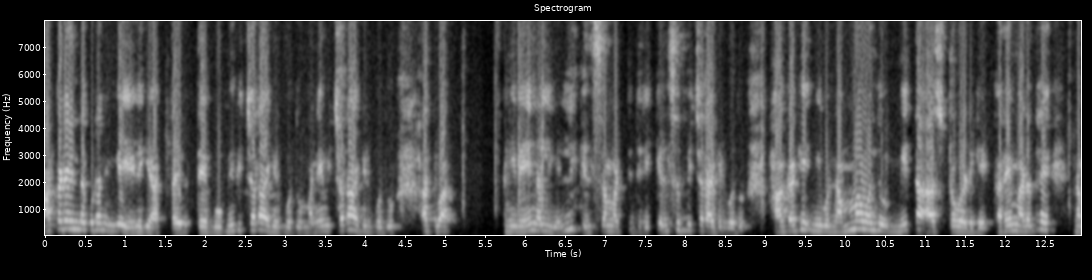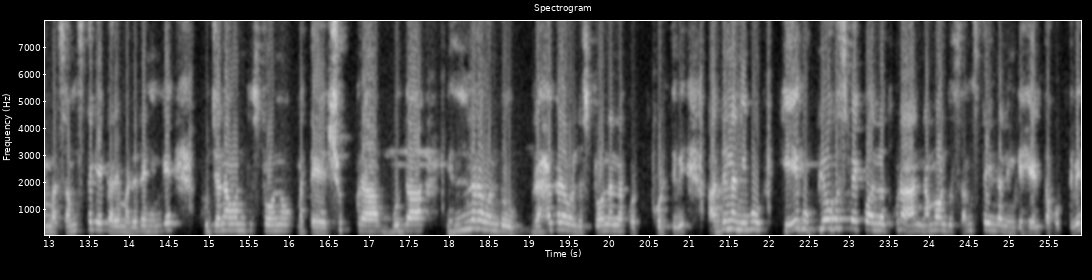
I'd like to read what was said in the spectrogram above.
ಆ ಕಡೆಯಿಂದ ಕೂಡ ನಿಮ್ಗೆ ಏಳಿಗೆ ಆಗ್ತಾ ಇರುತ್ತೆ. ಭೂಮಿ ವಿಚಾರ ಆಗಿರ್ಬೋದು, ಮನೆ ವಿಚಾರ ಆಗಿರ್ಬೋದು, ಅಥವಾ ನೀವೇನಲ್ಲಿ ಎಲ್ಲಿ ಕೆಲಸ ಮಾಡ್ತಿದ್ದೀರಿ? ಕೆಲ್ಸದ ವಿಚಾರ ಆಗಿರ್ಬೋದು. ಹಾಗಾಗಿ ನೀವು ನಮ್ಮ ಒಂದು ಮೀತ ಅಸ್ಟ್ರೋವರ್ಡ್ಗೆ ಕರೆ ಮಾಡಿದ್ರೆ, ನಮ್ಮ ಸಂಸ್ಥೆಗೆ ಕರೆ ಮಾಡಿದ್ರೆ ನಿಮ್ಗೆ ಕುಜನ ಒಂದು ಸ್ಟೋನು ಮತ್ತೆ ಶುಕ್ರ, ಬುಧ ಎಲ್ಲರ ಒಂದು ಗ್ರಹಗಳ ಒಂದು ಸ್ಟೋನ್ ಅನ್ನ ಕೊಡ್ತೀವಿ. ಅದನ್ನ ನೀವು ಹೇಗೆ ಉಪಯೋಗಿಸ್ಬೇಕು ಅನ್ನೋದು ಕೂಡ ನಮ್ಮ ಒಂದು ಸಂಸ್ಥೆಯಿಂದ ನಿಮ್ಗೆ ಹೇಳ್ತಾ ಹೋಗ್ತೀವಿ.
